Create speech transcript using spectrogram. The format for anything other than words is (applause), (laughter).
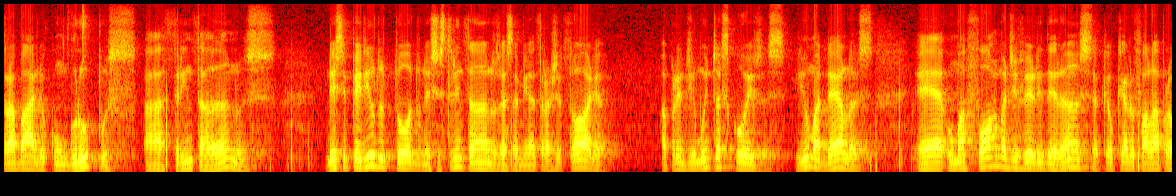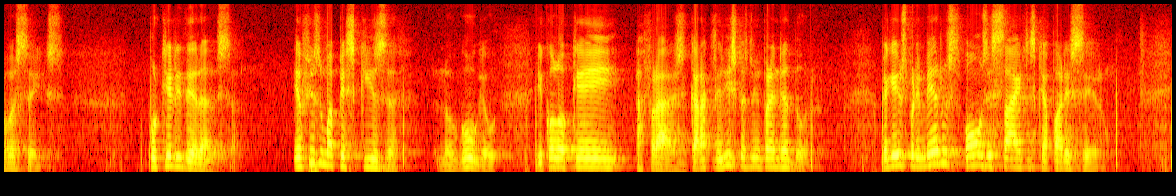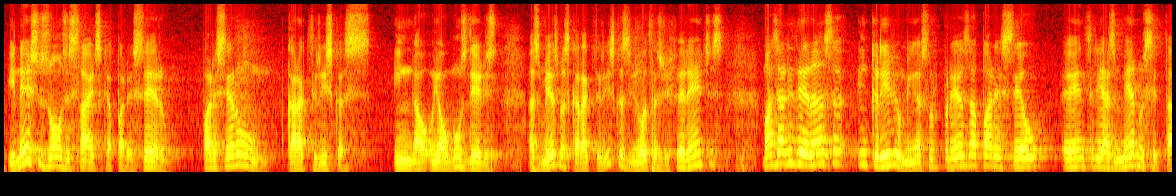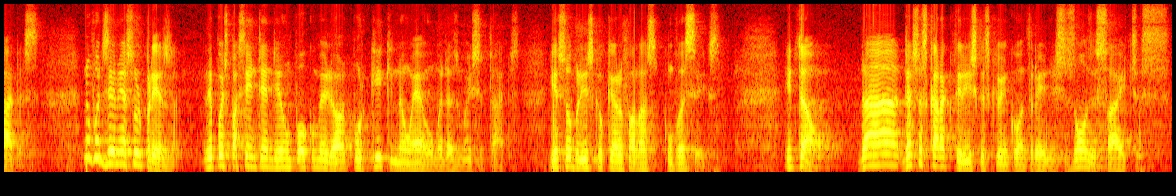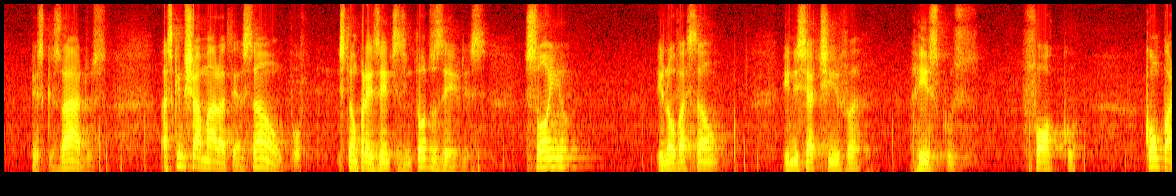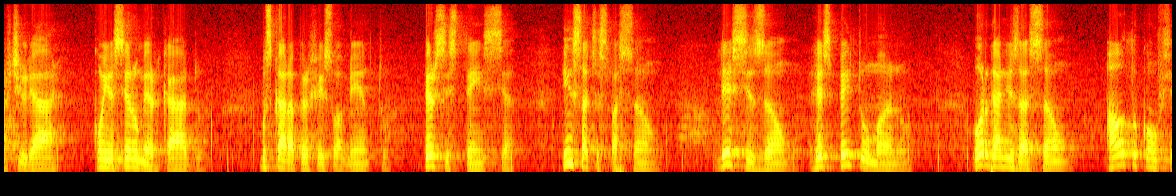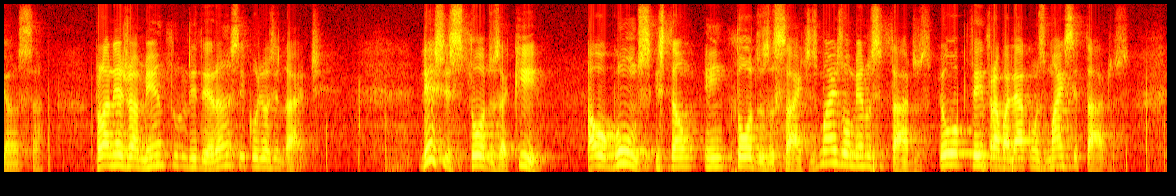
trabalho com grupos há 30 anos. Nesse período todo, nesses 30 anos dessa minha trajetória, aprendi muitas coisas. E uma delas é uma forma de ver liderança que eu quero falar para vocês. Por que liderança? Eu fiz uma pesquisa no Google e coloquei a frase características do empreendedor. Peguei os primeiros 11 sites que apareceram. E nesses 11 sites que apareceram, apareceram características, em, em alguns deles as mesmas características, em outras diferentes, mas a liderança, incrível, minha surpresa, apareceu entre as menos citadas. Não vou dizer minha surpresa, depois passei a entender um pouco melhor por que, que não é uma das mais citadas. E é sobre isso que eu quero falar com vocês. Então, da, dessas características que eu encontrei nesses 11 sites pesquisados, as que me chamaram a atenção estão presentes em todos eles. Sonho, inovação, iniciativa, riscos, foco, compartilhar, conhecer o mercado, buscar aperfeiçoamento, persistência, insatisfação, decisão, respeito humano, organização, autoconfiança, planejamento, liderança e curiosidade. Desses todos aqui, alguns estão em todos os sites, mais ou menos citados. Eu optei em trabalhar com os mais citados.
